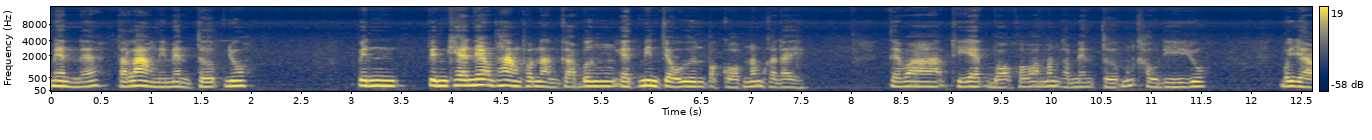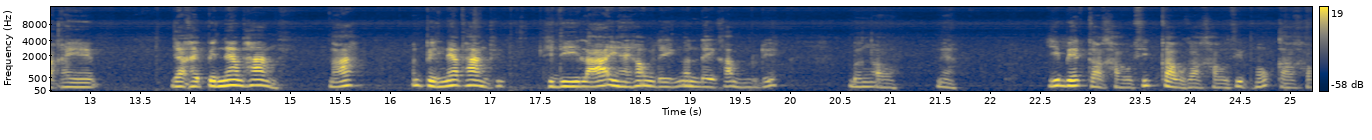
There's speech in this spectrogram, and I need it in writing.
แม่นนะตารางนี่แม่นเติบอยู่ เป็นเป็นแค่แนวทางเท่านั้นกับเบิงแอดมินเจ้าอื่นประกอบน้ำก็ได้แต่ว่าที่แอดบอกเขาว่ามันกับแม่นเติบมันเข้าดีอยู่ บ่อยากให้ อยากให้เป็นแนวทาง นะ มันเป็นแนวทางที่ที่ดีหลายให้เฮาได้เงินได้คำดูดิเบิ่งเอา เนี่ยยี่เบ็ดกับเขาสิบเก้ากับเขาสิบหกกับเขา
